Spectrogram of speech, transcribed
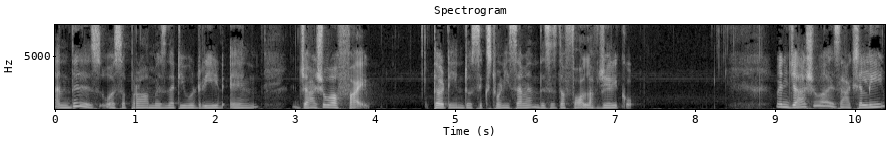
And this was a promise that you would read in Joshua 5 13 to 627. This is the fall of Jericho. When Joshua is actually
